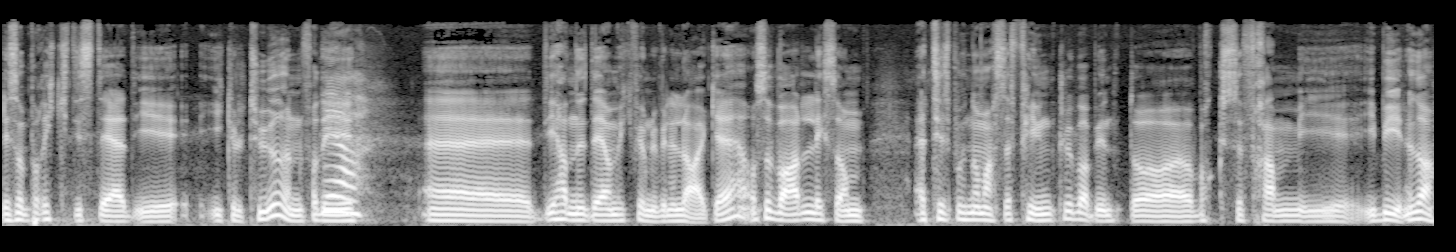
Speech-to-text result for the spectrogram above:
liksom på riktig sted i, i kulturen. Fordi Ja. Eh, de hadde en idé om hvilke film de ville lage, og så var det liksom et tidspunkt når masse filmklubber begynte å vokse fram i, i byene. da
